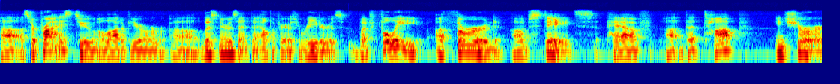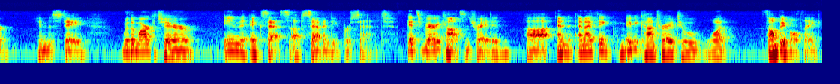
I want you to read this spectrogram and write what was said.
uh, a surprise to a lot of your uh, listeners and to health affairs readers, but fully a third of states have uh, the top insurer in the state with a market share in excess of 70%. It's very concentrated, uh, and, and I think maybe contrary to what some people think,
